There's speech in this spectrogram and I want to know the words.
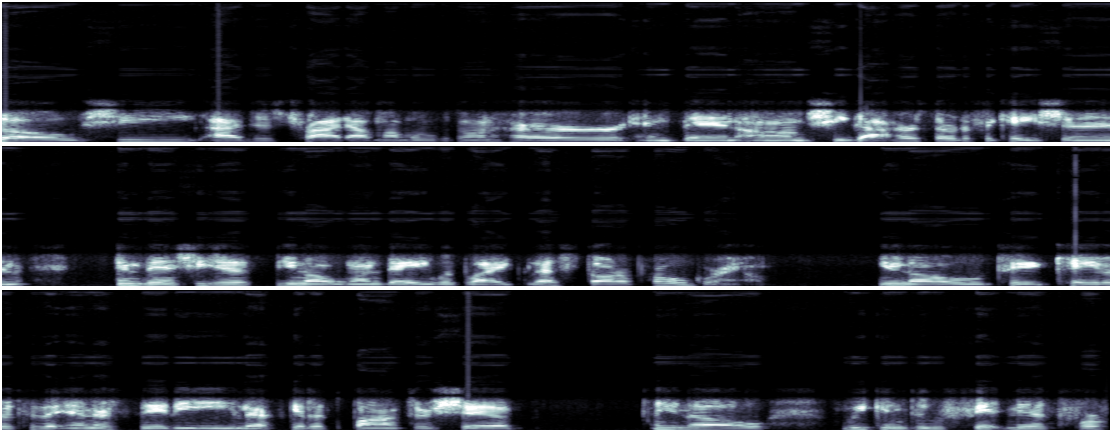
so she I just tried out my moves on her and then um she got her certification and then she just, you know, one day was like, Let's start a program you know, to cater to the inner city. Let's get a sponsorship. You know, we can do fitness for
